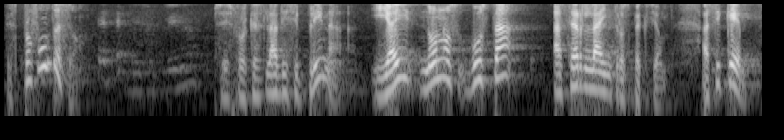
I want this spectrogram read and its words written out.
Es profundo eso. Sí, porque es la disciplina. Y ahí no nos gusta hacer la introspección. Así que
